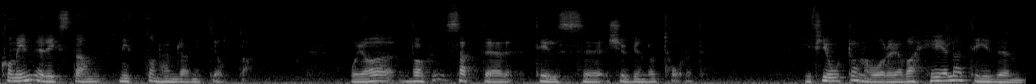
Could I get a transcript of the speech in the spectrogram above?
kom in i riksdagen 1998 och jag var, satt där tills eh, 2012. I 14 år och jag var hela tiden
